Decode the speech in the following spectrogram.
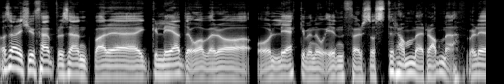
Og så er det 25 bare glede over å, å leke med noe innenfor så stramme rammer. For det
